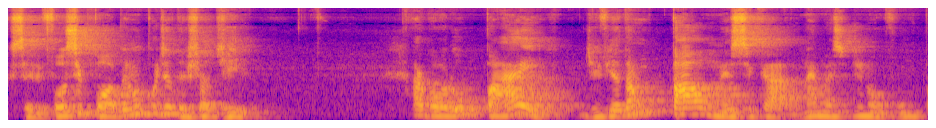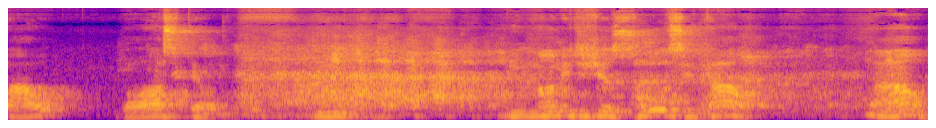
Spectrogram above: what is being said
Se ele fosse pobre, não podia deixar de ir. Agora, o pai devia dar um pau nesse cara, né? Mas, de novo, um pau gospel, em, em nome de Jesus e tal. Não,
